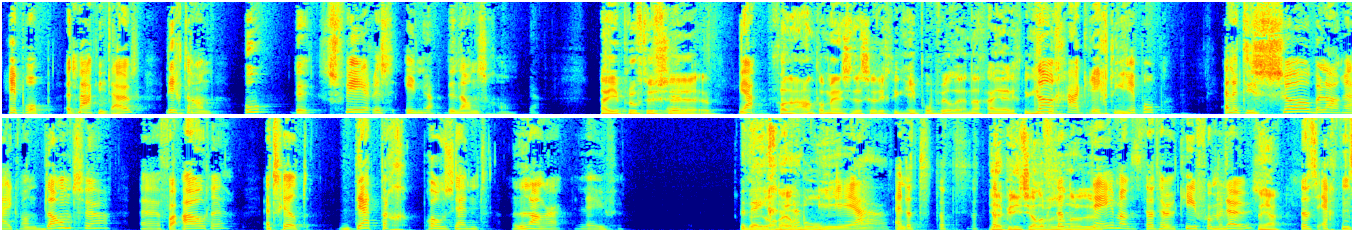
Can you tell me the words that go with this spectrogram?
hip-hop. Het maakt niet uit. Ligt eraan hoe de sfeer is in de dansschool. Nou, je proeft dus eh, Ja. van een aantal mensen dat ze richting hiphop willen. En dan ga jij richting Dan hiphop. ga ik richting hip-hop. En het is zo belangrijk, want dansen eh, voor ouderen, het scheelt 30% langer leven. Bewegen, Dat is wel een hè? heleboel. Ja, en dat, dat, dat, Dat heb je niet zelf verzonnen natuurlijk. Nee, want dat heb ik hier voor mijn neus. Ja. Dat is echt een,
